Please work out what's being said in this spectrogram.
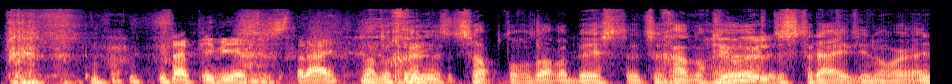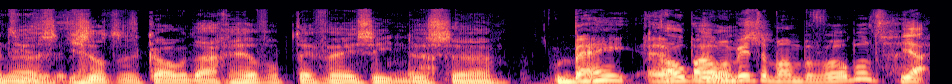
heb je weer de strijd. Maar we gunnen het SAP toch het allerbeste. Ze gaat nog heel erg de strijd in hoor. En eh, je zult het de komende dagen heel veel op tv zien. Dus, eh, Bij uh, Paul. Witteman bijvoorbeeld? Ja.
